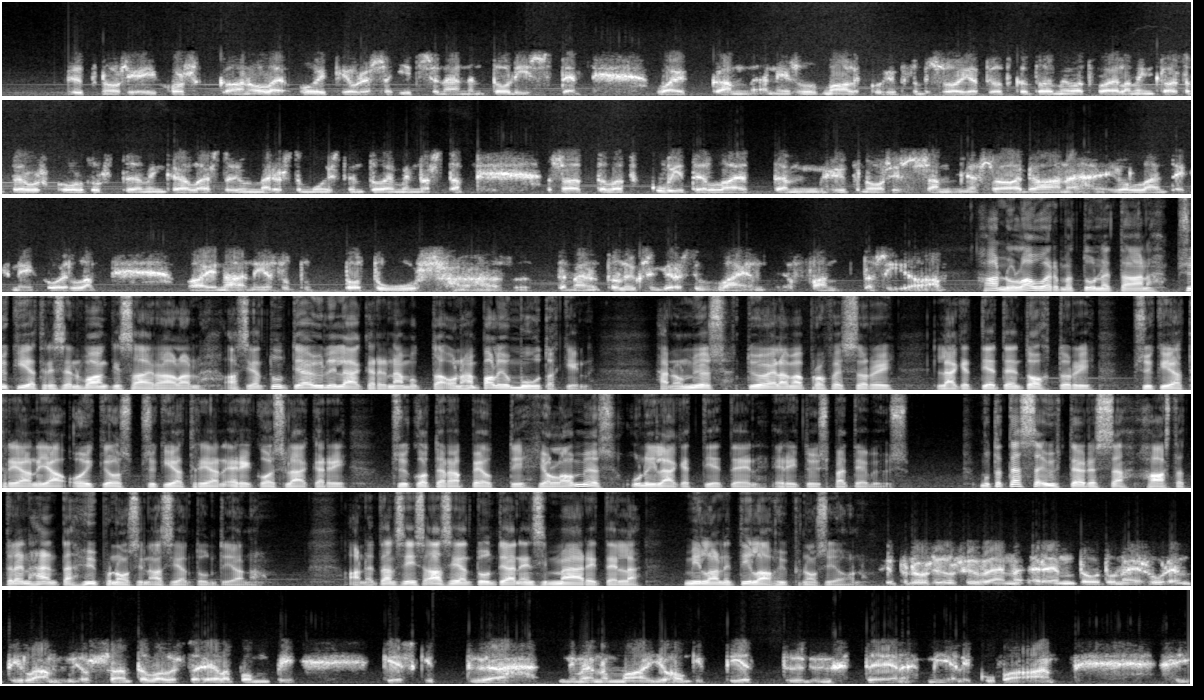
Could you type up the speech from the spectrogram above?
hypnoosi ei koskaan ole oikeudessa itsenäinen todiste, vaikka niin sanotut maallikkohypnotisoijat, jotka toimivat vailla minkälaista peruskoulutusta ja minkäänlaista ymmärrystä muisten toiminnasta, saattavat kuvitella, että hypnoosissa saadaan jollain tekniikoilla aina niin sanottu totuus. Tämä nyt on yksinkertaisesti vain fantasiaa. Hannu Lauerma tunnetaan psykiatrisen vankisairaalan asiantuntijaylilääkärinä, mutta onhan paljon muutakin. Hän on myös työelämäprofessori, lääketieteen tohtori, psykiatrian ja oikeuspsykiatrian erikoislääkäri, psykoterapeutti, jolla on myös unilääketieteen erityispätevyys. Mutta tässä yhteydessä haastattelen häntä hypnoosin asiantuntijana. Annetaan siis asiantuntijan ensin määritellä, millainen tila hypnoosi on. Hypnoosi on syvän rentoutuneisuuden tila, jossa on tavallista helpompi keskittyä nimenomaan johonkin tiettyyn yhteen mielikuvaan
